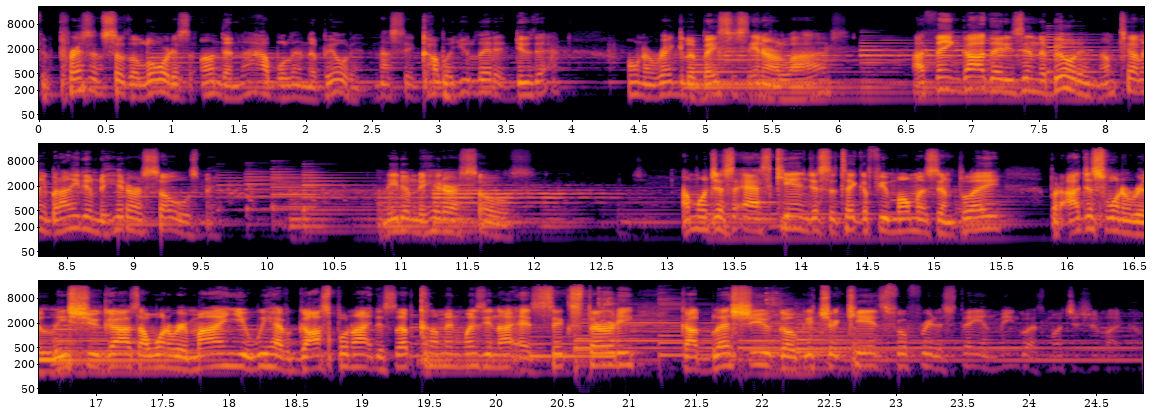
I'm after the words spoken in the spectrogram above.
the presence of the Lord is undeniable in the building. And I said, God, will you let it do that on a regular basis in our lives? I thank God that He's in the building. I'm telling you, but I need Him to hit our souls, man. I need Him to hit our souls. I'm going to just ask Ken just to take a few moments and play. But I just want to release you guys. I want to remind you we have gospel night this upcoming Wednesday night at 6:30. God bless you. Go get your kids. Feel free to stay and mingle as much as you like. You.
